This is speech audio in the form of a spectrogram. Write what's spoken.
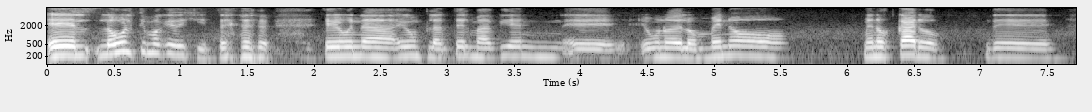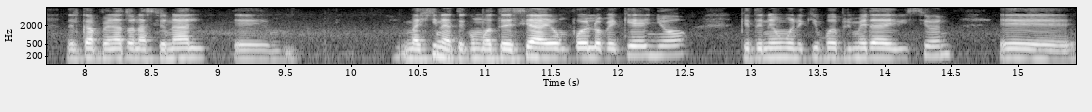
El, lo último que dijiste, es, una, es un plantel más bien, eh, uno de los menos, menos caros de, del campeonato nacional. Eh, imagínate, como te decía, es un pueblo pequeño, que tenemos un equipo de primera división, eh,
